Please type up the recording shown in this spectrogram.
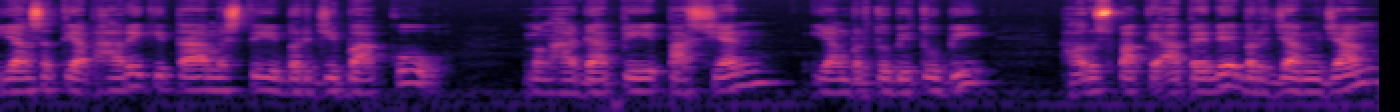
yang setiap hari kita mesti berjibaku menghadapi pasien yang bertubi-tubi, harus pakai APD berjam-jam,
